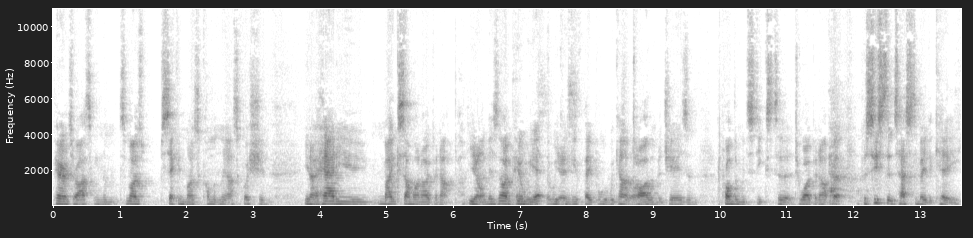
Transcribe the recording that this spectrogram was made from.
parents are asking them, it's the most second most commonly asked question. You know, how do you make someone open up? You Yeah. know, there's no pill yet that we yes. can give people. We can't That's tie them to chairs and prod them with sticks to, to open up. But persistence has to be the key.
